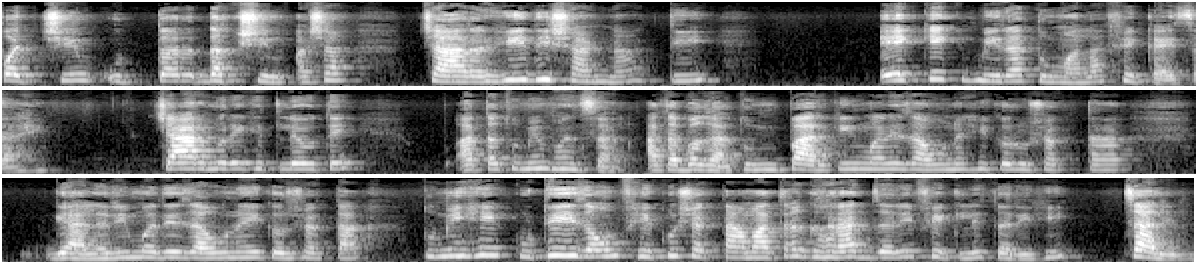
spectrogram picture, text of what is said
पश्चिम उत्तर दक्षिण अशा चारही दिशांना ती एक एक मिरा तुम्हाला फेकायचा आहे. चार मिरे घेतले होते. आता तुम्ही म्हणसाल आता बघा तुम्ही पार्किंगमध्ये जाऊनही करू शकता गॅलरीमध्ये जाऊनही करू शकता. तुम्ही हे कुठेही जाऊन फेकू शकता मात्र घरात जरी फेकले तरीही चालेल.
